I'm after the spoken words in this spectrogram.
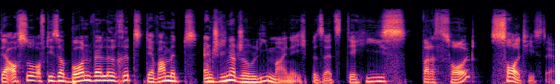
der auch so auf dieser Bornwelle ritt. Der war mit Angelina Jolie, meine ich, besetzt. Der hieß. War das Salt? Salt hieß der.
